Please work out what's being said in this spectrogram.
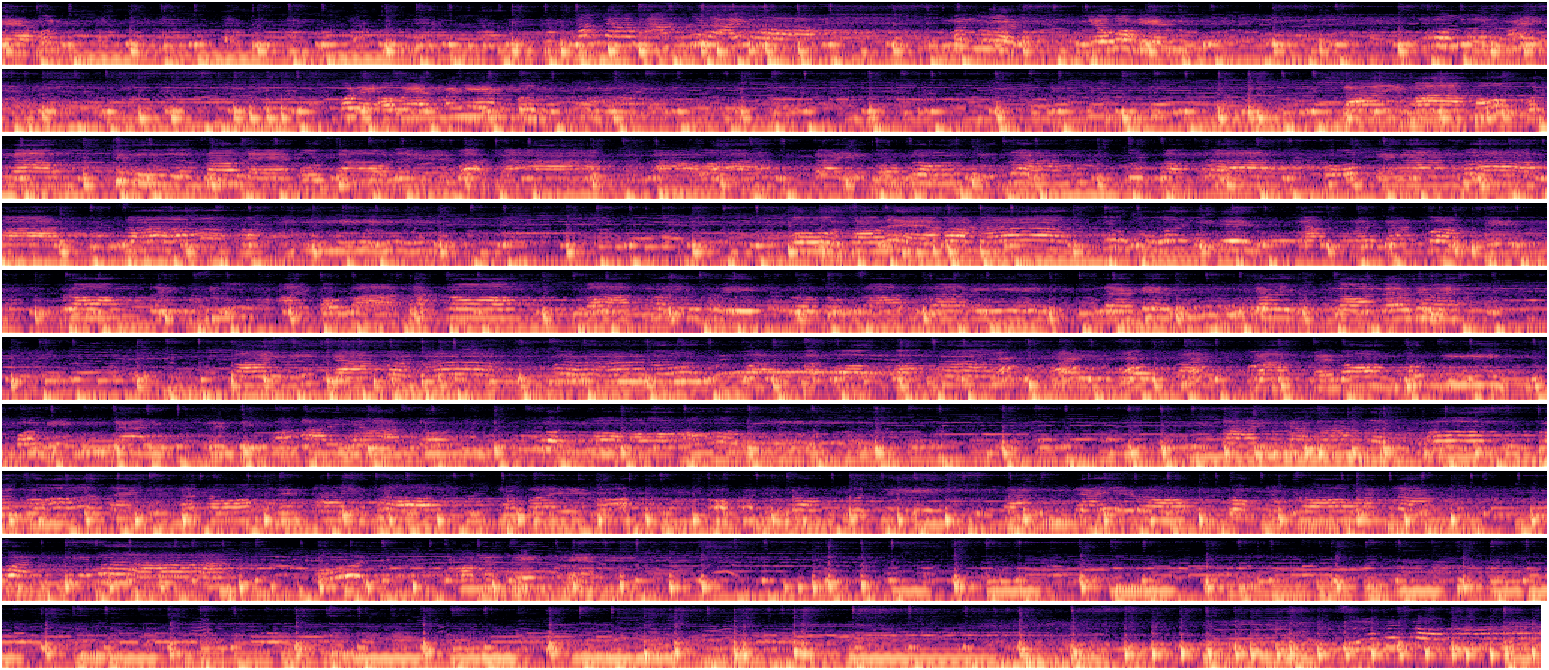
แม่คนมันมืดเดี๋วก็เห็น แล้วใช่ไหมตานี้จากมาหามาหาน้องวังปะกอบวังมาให้คนรักอยากแต่น้องคนดีพอเห็นใจเรื่องติดว่าอายาจนคนมองมีตายอากเงินทองมาขอแต่งน้องเป็นไอ้พร้อมจไปขอขอให้น้องคนดี รอวันนั้นวันที่มาโอ้ยความมันเพลงแขก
